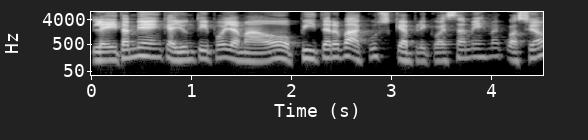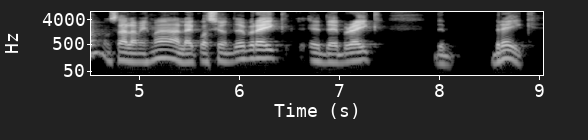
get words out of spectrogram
leí también que hay un tipo llamado Peter Backus que aplicó esa misma ecuación, o sea, la misma, la ecuación de break, eh, de break, de break,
